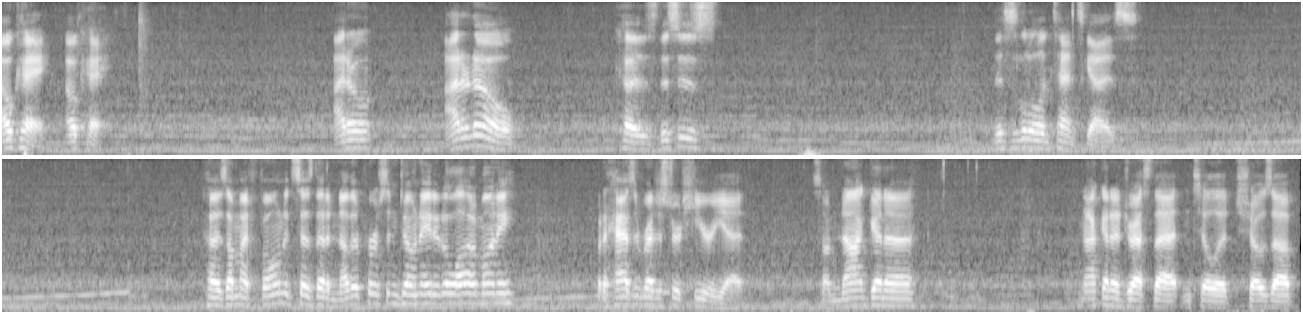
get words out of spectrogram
Okay, okay. I don't. I don't know. Because this is. This is a little intense, guys. Because on my phone it says that another person donated a lot of money, but it hasn't registered here yet. So I'm not gonna not gonna address that until it shows up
